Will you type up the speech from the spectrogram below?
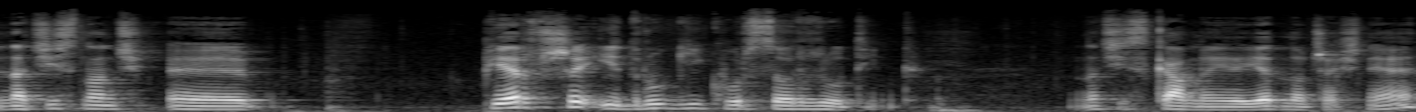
nacisnąć pierwszy i drugi kursor routing. Naciskamy je jednocześnie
